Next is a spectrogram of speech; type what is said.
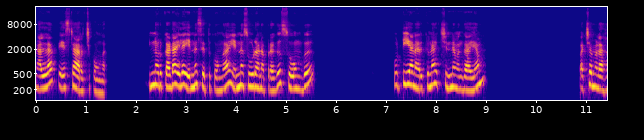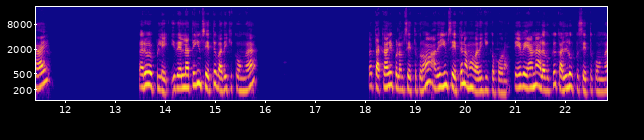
நல்லா பேஸ்ட்டாக அரைச்சிக்கோங்க. இன்னொரு கடாயில் எண்ணெய் சேர்த்துக்கோங்க. எண்ணெய் சூடான பிறகு சோம்பு குட்டியாக நறுக்குன சின்ன வெங்காயம் பச்சை மிளகாய் கருவேப்பிலை இது எல்லாத்தையும் சேர்த்து வதக்கிக்கோங்க. இப்போ தக்காளி பழம் சேர்த்துக்கிறோம். அதையும் சேர்த்து நம்ம வதக்கிக்க போகிறோம் தேவையான அளவுக்கு கல் உப்பு சேர்த்துக்கோங்க.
